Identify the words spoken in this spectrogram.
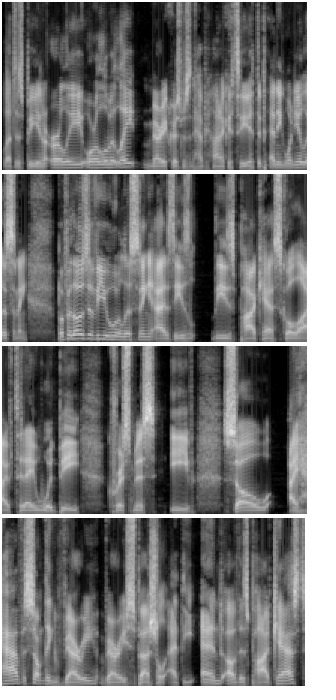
let this be an early or a little bit late. Merry Christmas and Happy Hanukkah to you, depending when you're listening. But for those of you who are listening as these these podcasts go live, today would be Christmas Eve. So I have something very, very special at the end of this podcast,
